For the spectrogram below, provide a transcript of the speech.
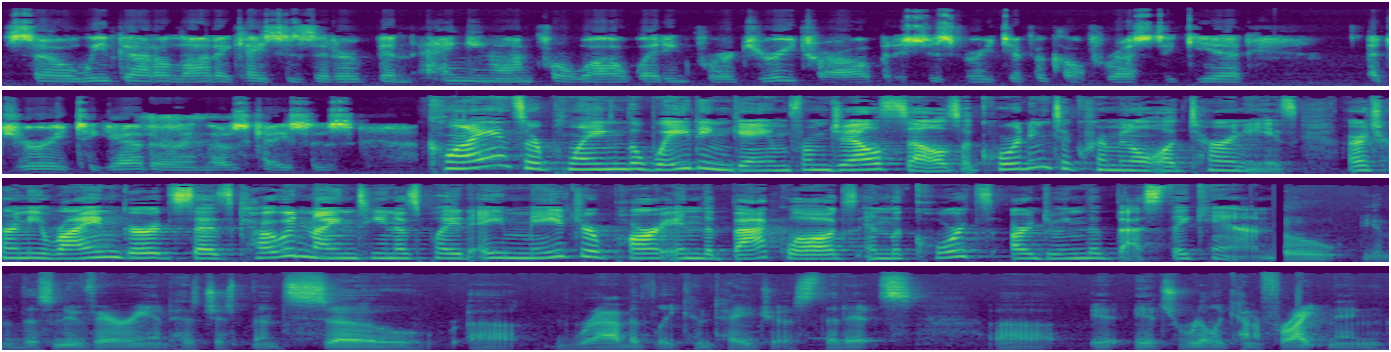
so we've got a lot of cases that have been hanging on for a while, waiting for a jury trial, but it's just very difficult for us to get a jury together in those cases. Clients are playing the waiting game from jail cells, according to criminal attorneys. Attorney Ryan Gertz says COVID 19 has played a major part in the backlogs, and the courts are doing the best they can. So, you know, this new variant has just been so uh, rapidly contagious that it's, uh, it, it's really kind of frightening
